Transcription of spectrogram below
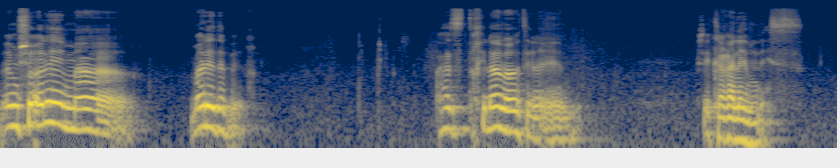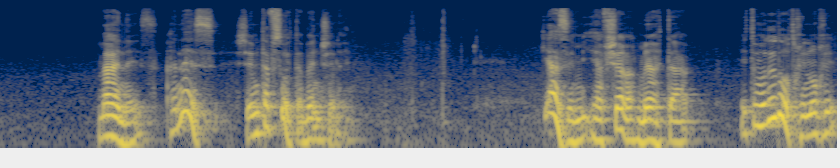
והם שואלים מה, מה לדבר. אז תחילה אמרתי להם שקרה להם נס. מה הנס? הנס שהם תפסו את הבן שלהם. כי אז זה יאפשר מעתה התמודדות חינוכית.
